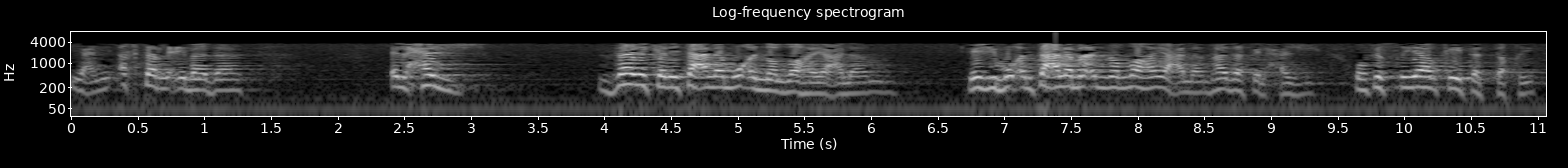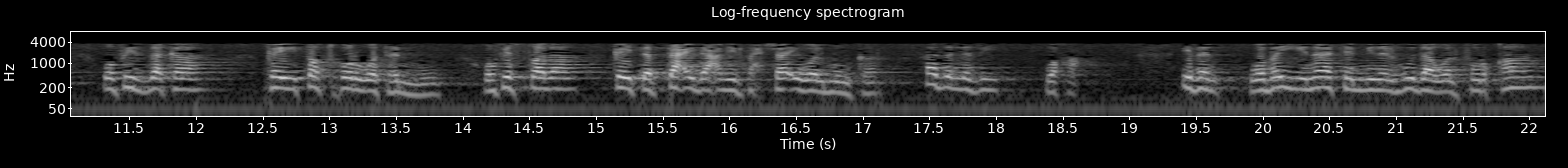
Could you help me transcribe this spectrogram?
يعني أكثر العبادات. الحج ذلك لتعلموا أن الله يعلم. يجب أن تعلم أن الله يعلم. هذا في الحج وفي الصيام كي تتقي وفي الزكاة كي تطهر وتنمو وفي الصلاة كي تبتعد عن الفحشاء والمنكر. هذا الذي وقع. إذا وبينات من الهدى والفرقان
